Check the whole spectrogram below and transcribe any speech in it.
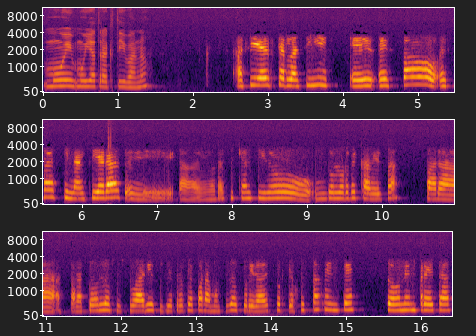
muy, muy atractiva, ¿no? Así es, Carla, sí. Eh, esto, estas financieras eh, ahora sí que han sido un dolor de cabeza para, para todos los usuarios y yo creo que para muchas autoridades porque justamente son empresas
